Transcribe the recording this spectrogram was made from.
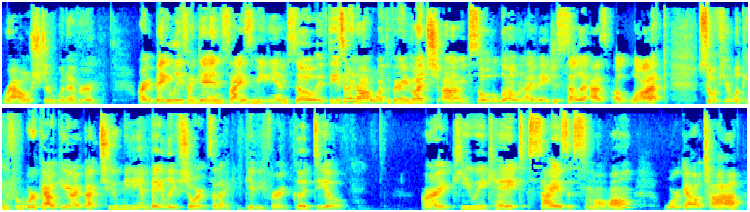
roused or whatever. All right, bay leaf again, size medium. So if these are not worth very much um, sold alone, I may just sell it as a lot. So if you're looking for workout gear, I've got two medium bay leaf shorts that I could give you for a good deal. All right, Kiwi Kate, size small, workout top.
